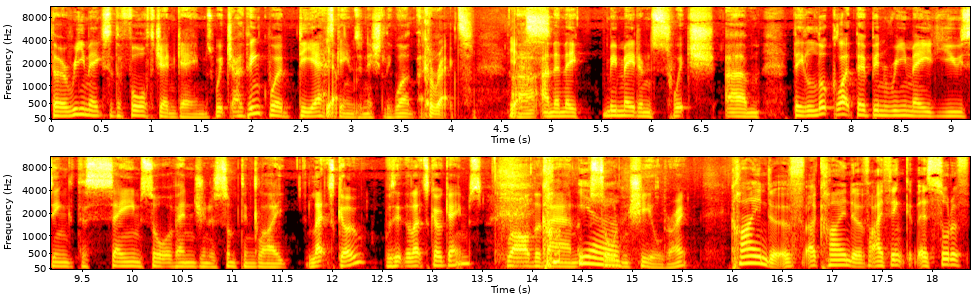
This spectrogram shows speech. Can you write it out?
the remakes of the fourth gen games, which I think were DS Yeah. games initially, weren't they? Correct. Yes. Uh, and then they been made on Switch. Um, they look like they've been remade using the same sort of engine as something like Let's Go. Was it the Let's Go games rather than yeah. Sword and Shield? Right? kind of, a kind of. I think there's sort of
